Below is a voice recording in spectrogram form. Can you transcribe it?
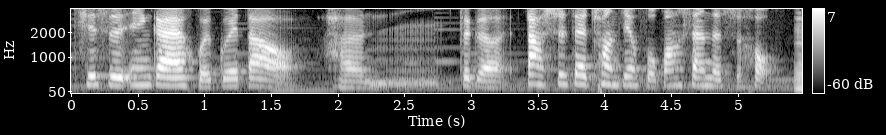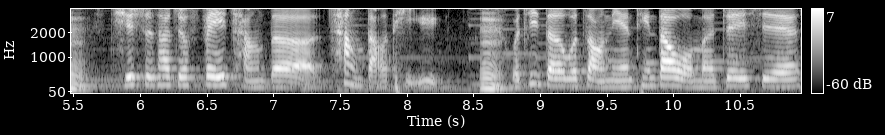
其实应该回归到很这个大师在创建佛光山的时候，嗯，其实他就非常的倡导体育，嗯，我记得我早年听到我们这些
